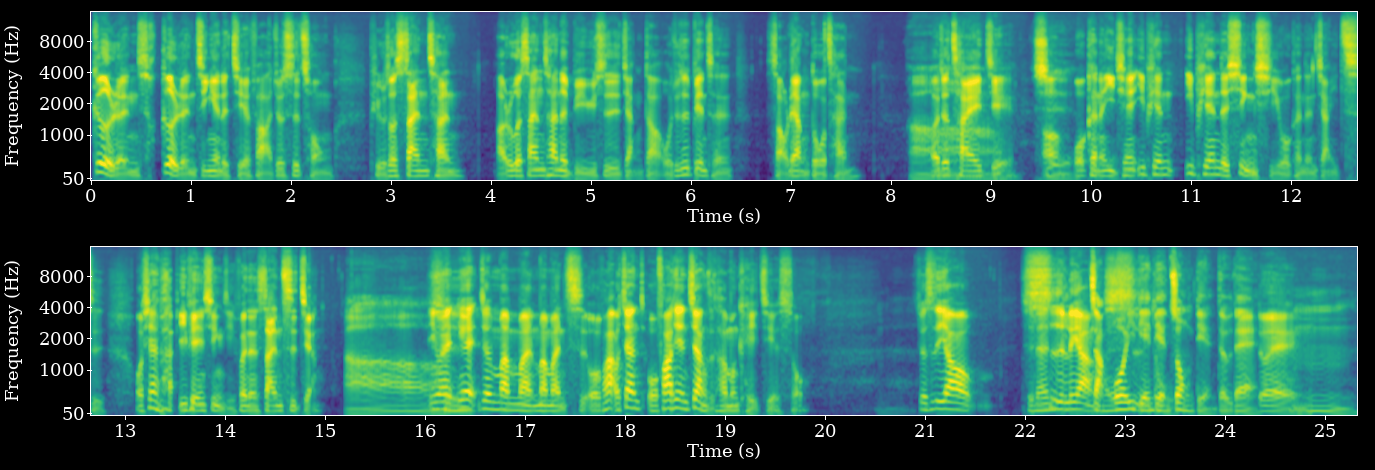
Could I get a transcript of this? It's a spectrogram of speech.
个人个人经验的解法，就是从比如说三餐啊，如果三餐的比喻是讲到，我就是变成少量多餐啊，我就拆解，是、哦、我可能以前一篇一篇的信息，我可能讲一次，我现在把一篇信息分成三次讲。啊，因为因为就慢慢慢慢吃，我发我这样我发现这样子他们可以接受，就是要适量掌握一点点重点，对不对？对，嗯，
